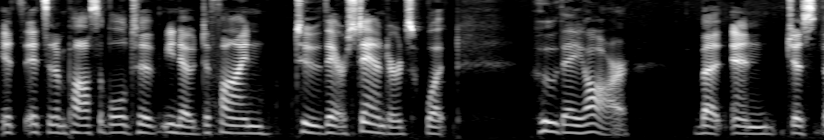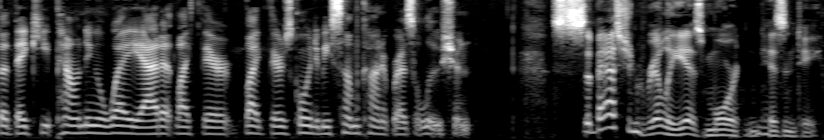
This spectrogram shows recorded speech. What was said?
It's it's impossible to you know define to their standards what who they are, but and just that they keep pounding away at it like they're like there's going to be some kind of resolution. Sebastian really is Morden, isn't he?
